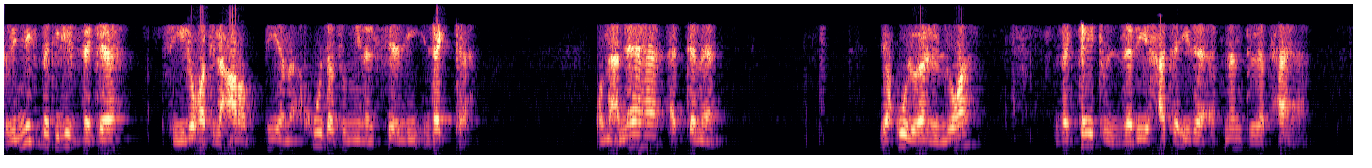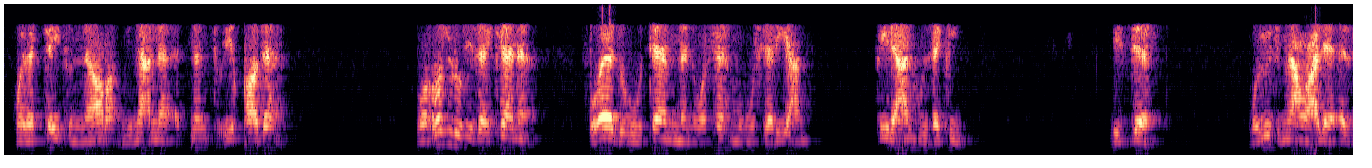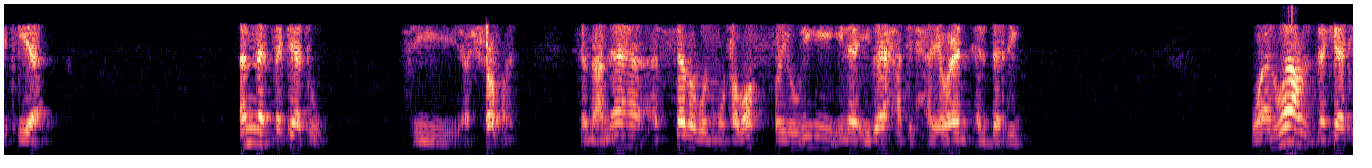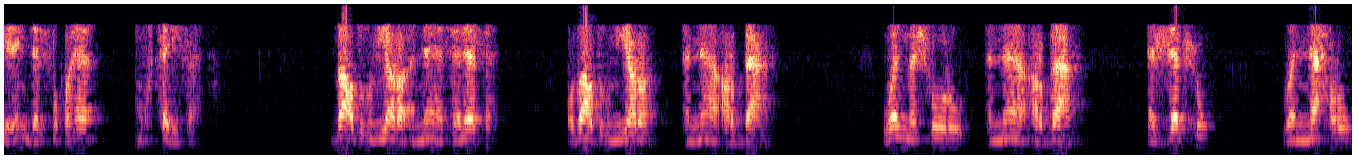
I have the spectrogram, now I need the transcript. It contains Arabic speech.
فبالنسبة للزكاة في لغة العرب هي مأخوذة من الفعل زكى ومعناها التمام. يقول أهل اللغة زكيت الذبيحة إذا أتممت ذبحها وذكيت النار بمعنى أتممت إيقادها. والرجل إذا كان فؤاده تاما وفهمه سريعا قيل عنه ذكي بالذات ويجمع على أذكياء. أما الزكاة في الشرع فمعناها السبب المتوصل به إلى إباحة الحيوان البري. وأنواع الزكاة عند الفقهاء مختلفة. بعضهم يرى أنها ثلاثة وبعضهم يرى أنها أربعة. والمشهور أنها أربعة الذبح والنحر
